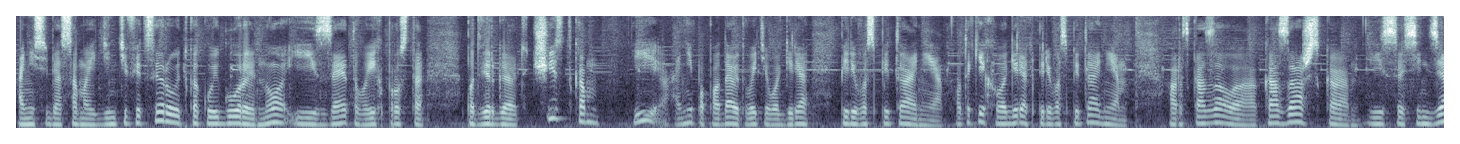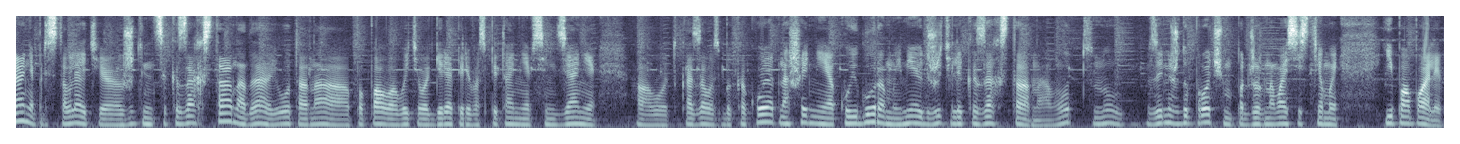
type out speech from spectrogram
они себя самоидентифицируют как уйгуры, но и из-за этого их просто подвергают чисткам, и они попадают в эти лагеря перевоспитания. О таких лагерях перевоспитания рассказала казашка из Синьцзяня, представляете, жительница Казахстана, да, и вот она попала в эти лагеря перевоспитания в Синьцзяне. А вот, казалось бы, какое отношение к уйгурам имеют жители Казахстана? Вот, ну, за, между прочим, под жерновая системы и попали.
